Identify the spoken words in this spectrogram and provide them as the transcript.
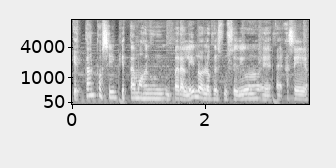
es tanto así que estamos en un paralelo a lo que sucedió eh, hace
